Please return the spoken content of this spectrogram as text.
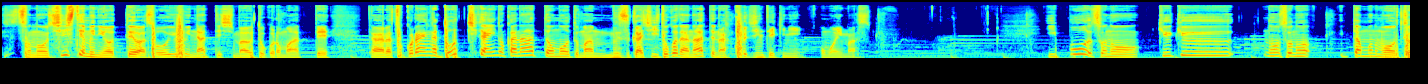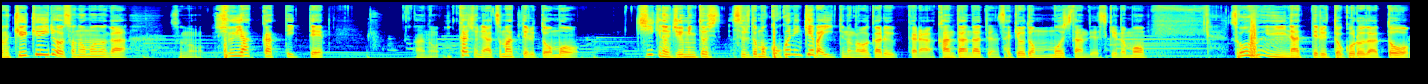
そのシステムによってはそういう風になってしまうところもあってだからそこら辺がどっちがいいのかなと思うとまあ難しいとこだなってのは個人的に思います。一方その救急のそのいったものもその救急医療そのものがその集約化っていってあの1箇所に集まってるともう地域の住民とするともうここに行けばいいっていうのが分かるから簡単だっていうのは先ほど申したんですけどもそういうふうになってるところだと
